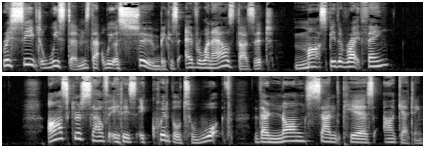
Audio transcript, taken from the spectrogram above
Received wisdoms that we assume because everyone else does it must be the right thing. Ask yourself if it is equitable to what their non SEND peers are getting.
